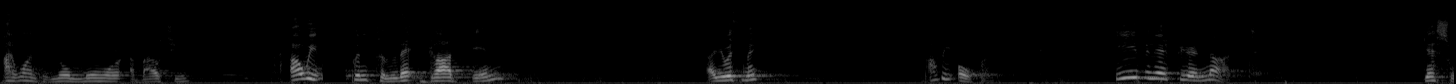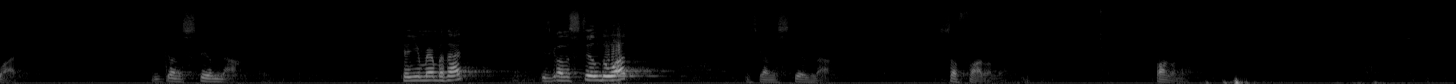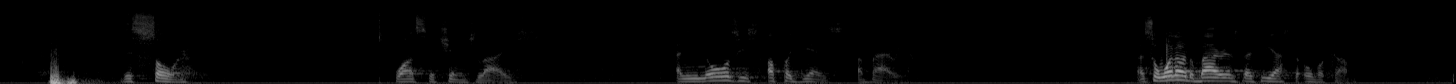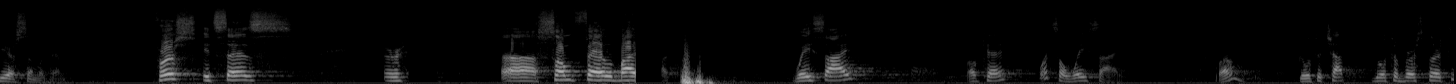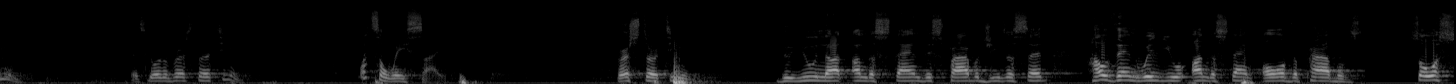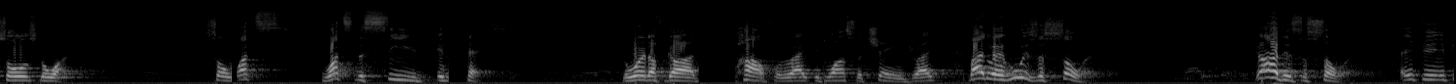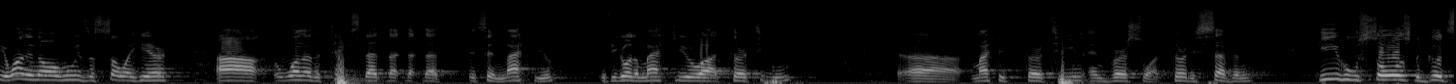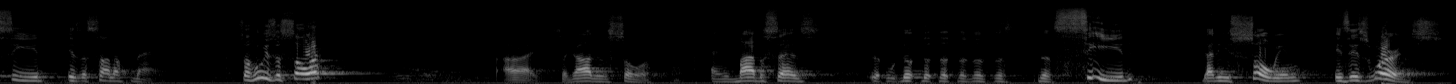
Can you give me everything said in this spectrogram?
I want to know more about you? Are we open to let God in? Are you with me? Are we open? Even if you're not, guess what? He's going to still knock. Can you remember that? He's going to still do what? He's going to still knock. So follow me. Follow me. This sower wants to change lives. And he knows he's up against a barrier. And so, what are the barriers that he has to overcome? Here are some of them. First, it says, uh, some fell by? Wayside? Okay. What's a wayside? Well, go to chapter, go to verse 13. Let's go to verse 13. What's a wayside? Verse 13. Do you not understand this parable? Jesus said. How then will you understand all the parables? So sows the what? So, what's, what's the seed in the text? The Word of God, powerful, right? It wants to change, right? By the way, who is the sower? God is the sower. If you, if you want to know who is the sower here, uh, one of the texts that, that, that, that it's in Matthew. If you go to Matthew uh, 13, uh, Matthew 13 and verse what? 37. He who sows the good seed is the Son of Man. So who is the sower? All right, so God is the sower. And the Bible says the, the, the, the, the, seed that he's sowing is his words.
